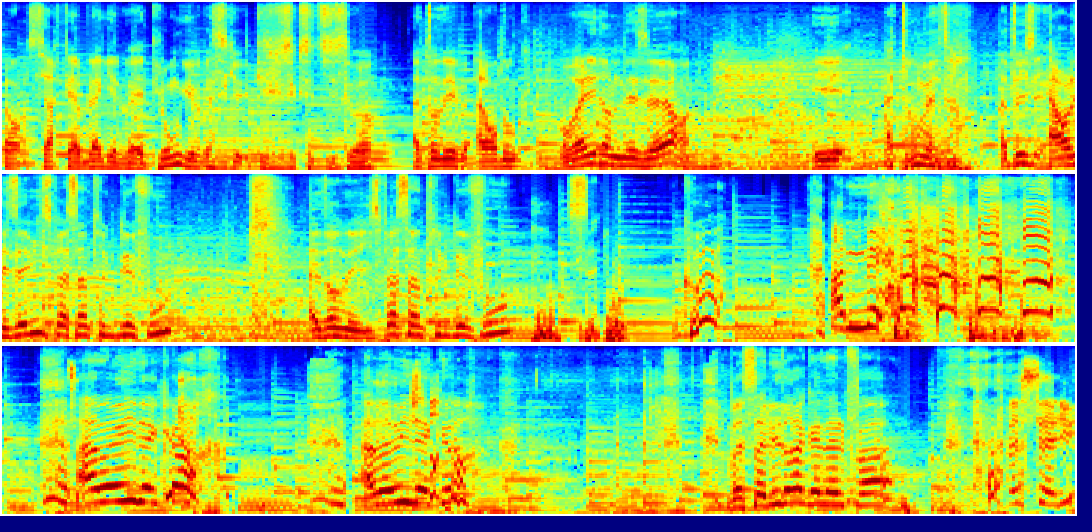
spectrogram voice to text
Alors c'est à dire que la blague elle va être longue parce que qu'est-ce que c'est que cette histoire? Attendez, alors donc on va aller dans le Nether et attends mais attends, attends alors les amis il se passe un truc de fou. Attendez, il se passe un truc de fou. Quoi? Ah mais Ah bah oui d'accord. Ah bah oui d'accord. Bah salut Dragon Alpha. Bah salut,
